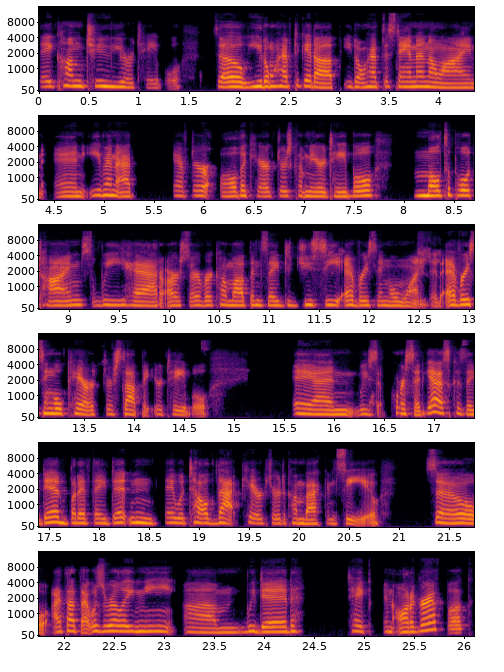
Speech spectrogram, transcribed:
They come to your table. So you don't have to get up, you don't have to stand in a line and even at after all the characters come to your table, multiple times we had our server come up and say, "Did you see every single one? Did every single character stop at your table?" And we of course said yes because they did, but if they didn't, they would tell that character to come back and see you. So I thought that was really neat. Um, we did take an autograph book.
